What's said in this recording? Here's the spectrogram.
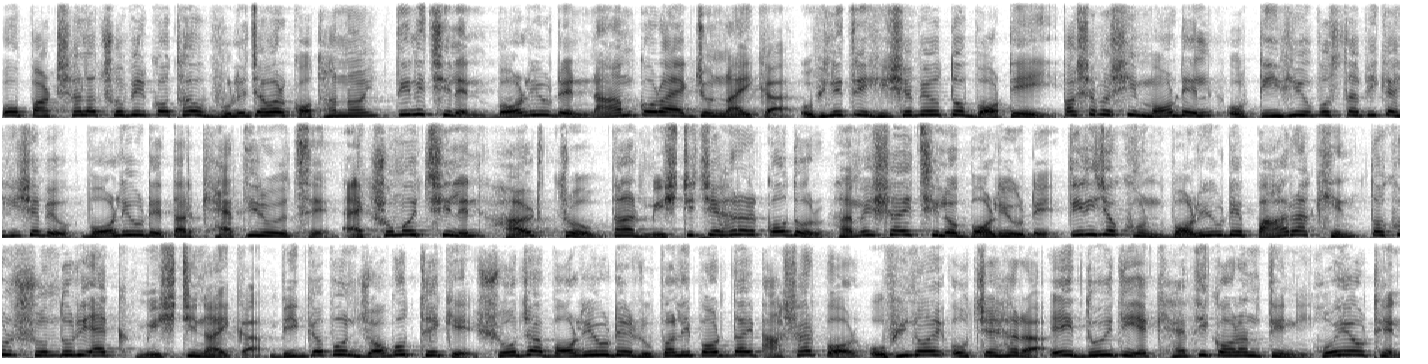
ও পাঠশালা ছবির কথাও ভুলে যাওয়ার কথা নয়। তিনি ছিলেন বলিউডের নাম করা একজন নায়িকা। অভিনেত্রী হিসেবেও তো বটেই। পাশাপাশি মডেল ও টিভি উপস্থাপিকা হিসেবেও বলিউডে তার খ্যাতি রয়েছে। একসময় ছিলেন হার্ট থ্রোব তার মিষ্টি চেহারার কদর হামেশাই ছিল বলিউডে। তিনি যখন বলিউডে পা রাখেন, তখন সুন্দরী এক মিষ্টি নায়িকা। বিজ্ঞাপন জগৎ থেকে সোজা বলিউডের রূপালী পর্দায় আসার পর অভিনয় ও চেহারা এই দুই দিয়ে খ্যাতি করান তিনি। হয়ে ওঠেন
